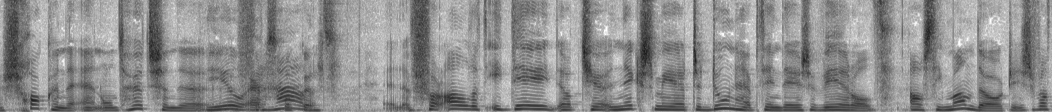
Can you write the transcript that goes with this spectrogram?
schokkende en onthutsende heel verhalen. erg schokkend. Vooral dat idee dat je niks meer te doen hebt in deze wereld als die man dood is. Wat,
